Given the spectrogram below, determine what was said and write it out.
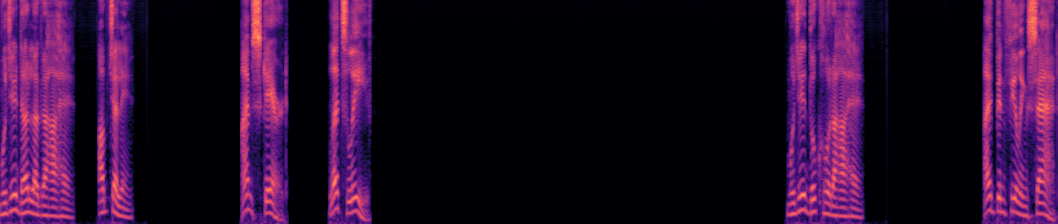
मुझे डर लग रहा है। अब चलें। I am scared let's leave मुझे दुख हो रहा है। आई बिन फीलिंग सैड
